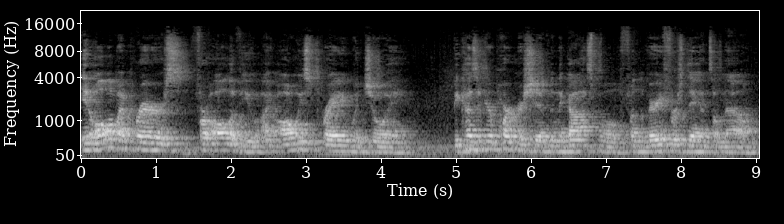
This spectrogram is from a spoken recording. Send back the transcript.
In all of my prayers for all of you, I always pray with joy because of your partnership in the gospel from the very first day until now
